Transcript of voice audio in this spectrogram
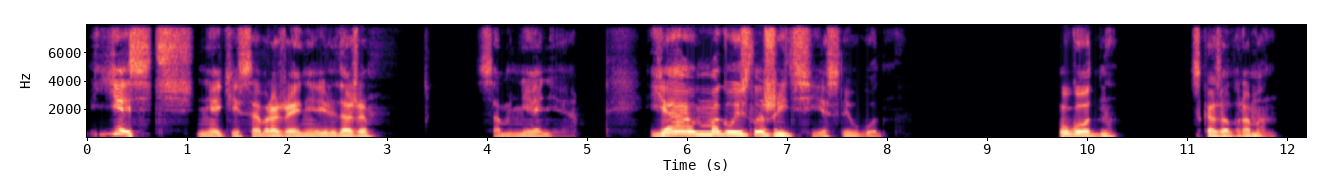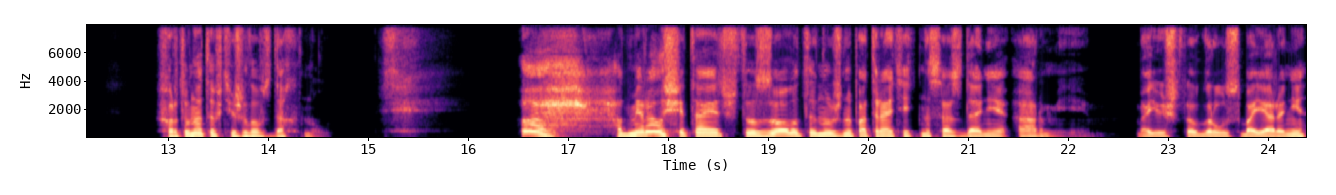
Есть некие соображения или даже сомнения. Я могу изложить, если угодно. Угодно, сказал Роман. Фортунатов тяжело вздохнул. Ох, адмирал считает, что золото нужно потратить на создание армии. Боюсь, что груз боярыни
